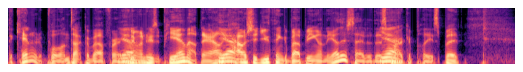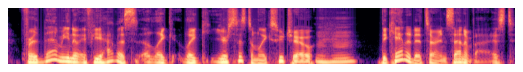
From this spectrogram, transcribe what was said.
the Canada pool and talk about for Yeah. anyone who's a PM out there, like Yeah. how should you think about being on the other side of this marketplace? But for them, you know, if you have a like like your system like Sutro, mm-hmm. the candidates are incentivized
